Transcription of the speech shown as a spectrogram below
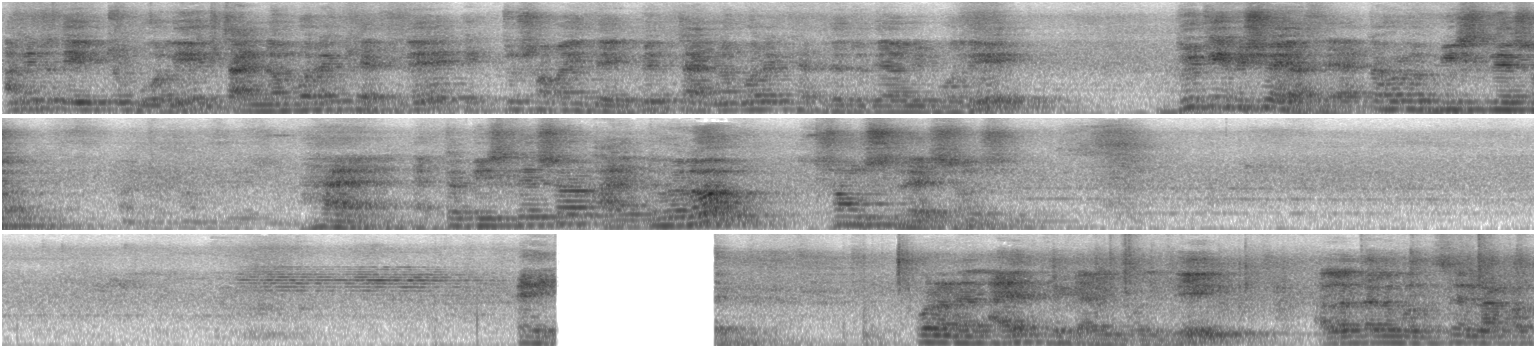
আমি যদি একটু বলি চার নম্বরের ক্ষেত্রে একটু সময় দেখবেন চার নম্বরের ক্ষেত্রে যদি আমি বলি দুইটি বিষয় আছে। একটা হলো বিশ্লেষণ। হ্যাঁ একটা বিশ্লেষণ আর একটা হলো সংশ্লেষণ। এই কোরআনের আয়াত থেকে আমি আল্লাহ তাআলা বলছেন লাকাদ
